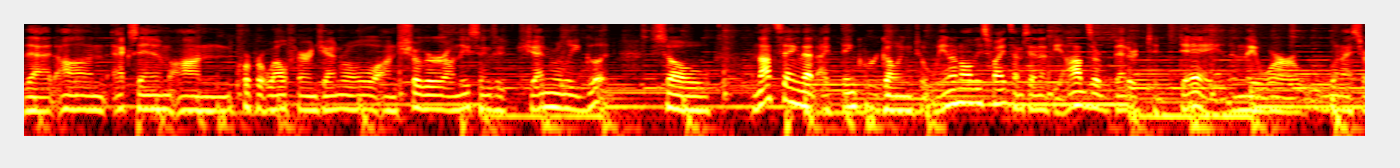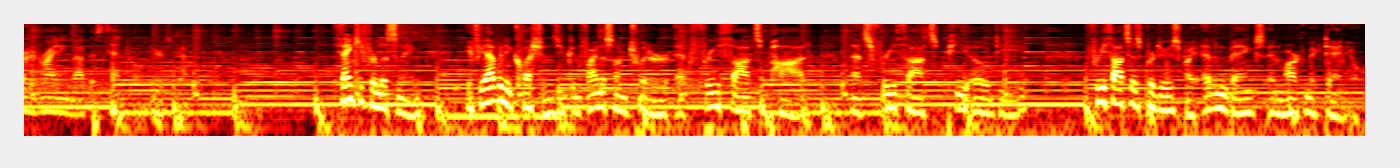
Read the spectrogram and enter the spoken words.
that on Ex-Im, on corporate welfare in general, on sugar, on these things is generally good. So I'm not saying that I think we're going to win on all these fights. I'm saying that the odds are better today than they were when I started writing about this 10, 12 years ago. Thank you for listening. If you have any questions, you can find us on Twitter at Free Thoughts Pod. That's Free Thoughts P O D. Free Thoughts is produced by Evan Banks and Mark McDaniel.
